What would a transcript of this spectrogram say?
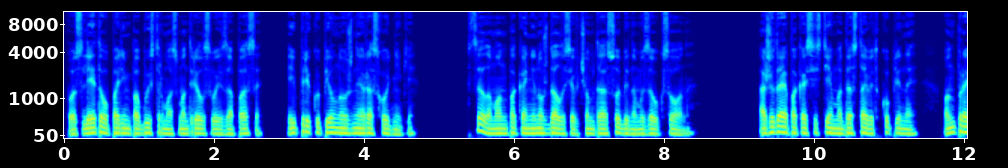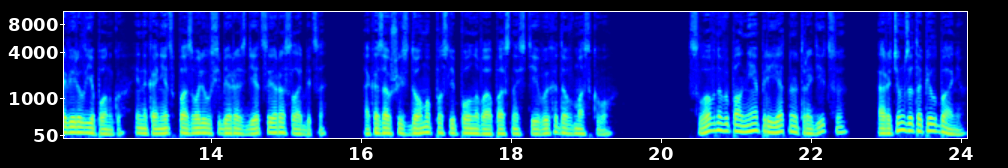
После этого парень по-быстрому осмотрел свои запасы и прикупил нужные расходники. В целом он пока не нуждался в чем то особенном из аукциона. Ожидая, пока система доставит купленное, он проверил японку и, наконец, позволил себе раздеться и расслабиться, оказавшись дома после полного опасности и выхода в Москву. Словно выполняя приятную традицию, Артем затопил баню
